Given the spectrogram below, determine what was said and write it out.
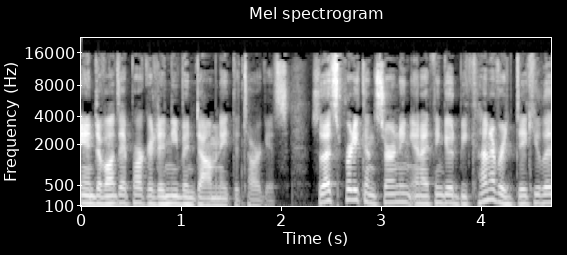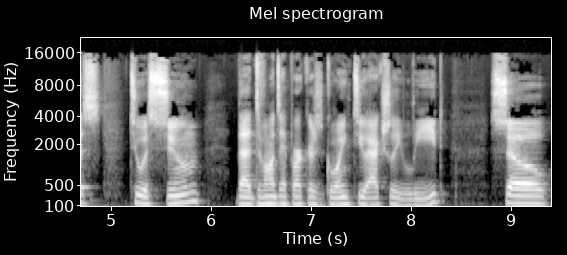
and DeVante Parker didn't even dominate the targets. So that's pretty concerning, and I think it would be kind of ridiculous to assume that DeVante Parker is going to actually lead. So,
